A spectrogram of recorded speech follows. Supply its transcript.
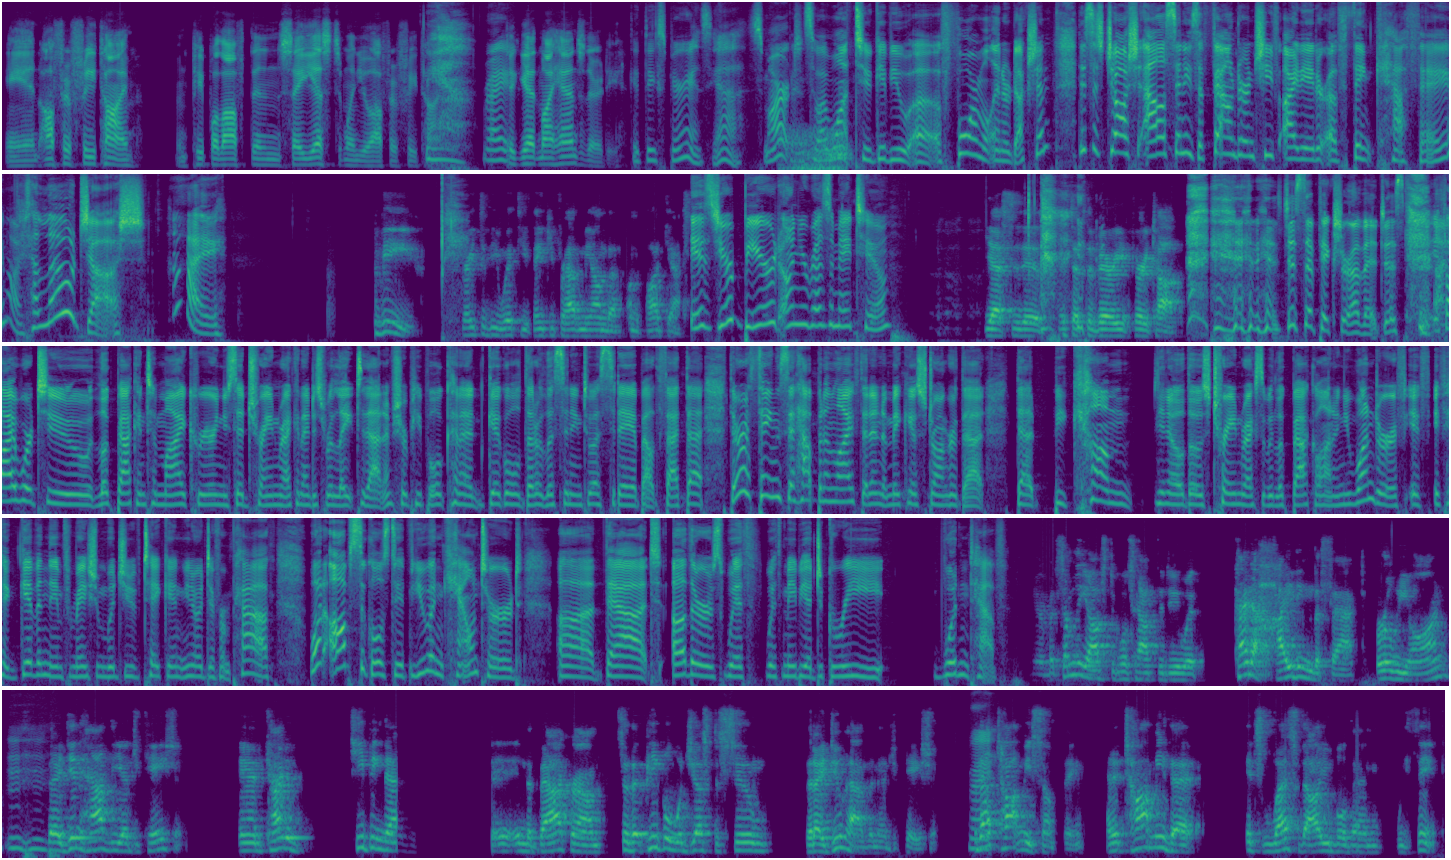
and offer free time. And people often say yes to when you offer free time Yeah, right. to get my hands dirty. Get the experience. Yeah, smart. And so I want to give you a, a formal introduction. This is Josh Allison. He's the founder and chief ideator of Think Cafe. Hello, Josh. Hi. be great to be with you. Thank you for having me on the on the podcast. Is your beard on your resume too? Yes, it is. It's at the very very top. it's just a picture of it. Just if I were to look back into my career and you said train wreck, and I just relate to that, I'm sure people kind of giggled that are listening to us today about the fact that there are things that happen in life that end up making us stronger that that become you know those train wrecks that we look back on and you wonder if if if had given the information would you have taken you know a different path what obstacles have you encountered uh, that others with with maybe a degree wouldn't have Here, but some of the obstacles have to do with kind of hiding the fact early on hmm that I didn't have the education, and kind of keeping that in the background so that people would just assume that I do have an education. Right That taught me something, and it taught me that it's less valuable than we think.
